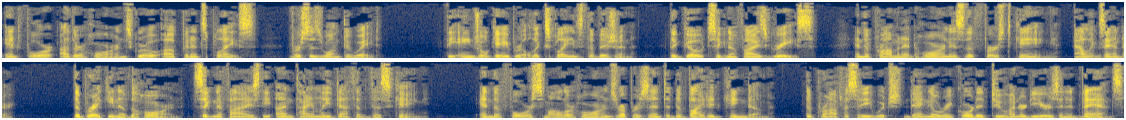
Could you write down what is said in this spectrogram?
and four other horns grow up in its place. Verses 1 through 8. The angel Gabriel explains the vision. The goat signifies Greece, and the prominent horn is the first king, Alexander. The breaking of the horn signifies the untimely death of this king, and the four smaller horns represent a divided kingdom. The prophecy, which Daniel recorded 200 years in advance,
